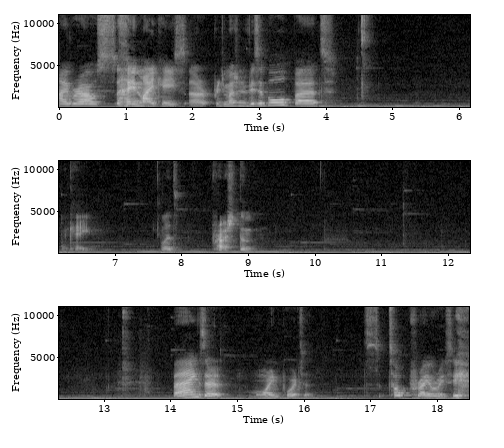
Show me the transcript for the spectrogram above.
Eyebrows in my case are pretty much invisible but okay. Let's brush them. Bangs are more important. It's top priority.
